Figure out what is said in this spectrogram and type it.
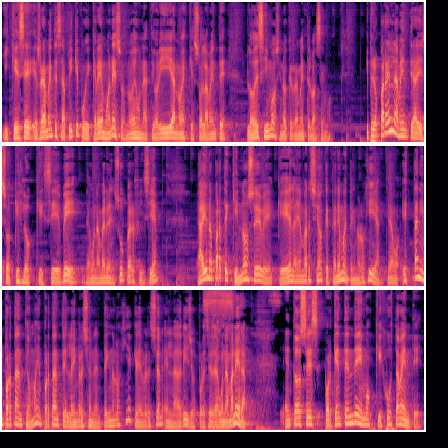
y que se, realmente se aplique porque creemos en eso, no es una teoría, no es que solamente lo decimos, sino que realmente lo hacemos. Y pero paralelamente a eso, que es lo que se ve de alguna manera en superficie, hay una parte que no se ve, que es la inversión que tenemos en tecnología. Digamos, es tan importante o más importante la inversión en tecnología que la inversión en ladrillos, por decirlo de alguna manera. Entonces, porque entendemos que justamente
